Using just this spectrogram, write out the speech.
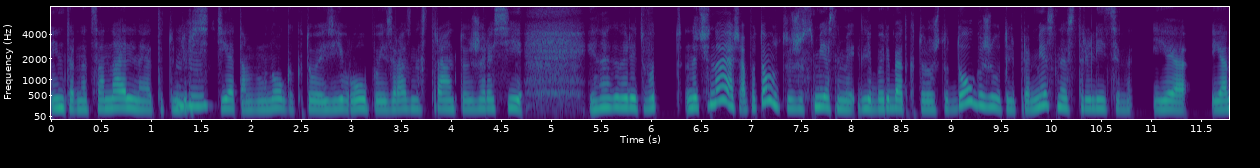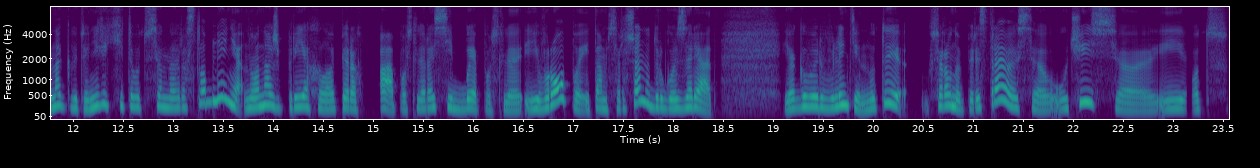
интернациональный этот университет, угу. там много кто из Европы, из разных стран, той же России. И она говорит, вот начинаешь, а потом вот уже с местными, либо ребят, которые уже тут долго живут, или про местные австралийцы, и и она говорит, они какие-то вот все на расслабление. Но она же приехала, во-первых, а, после России, б, после Европы, и там совершенно другой заряд. Я говорю, Валентин, ну ты все равно перестраивайся, учись, э, и вот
